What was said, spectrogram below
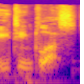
18 plus.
